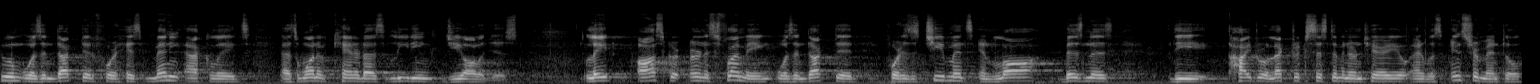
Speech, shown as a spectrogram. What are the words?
whom was inducted for his many accolades as one of Canada's leading geologists. Late Oscar Ernest Fleming was inducted for his achievements in law, business, the hydroelectric system in Ontario, and was instrumental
